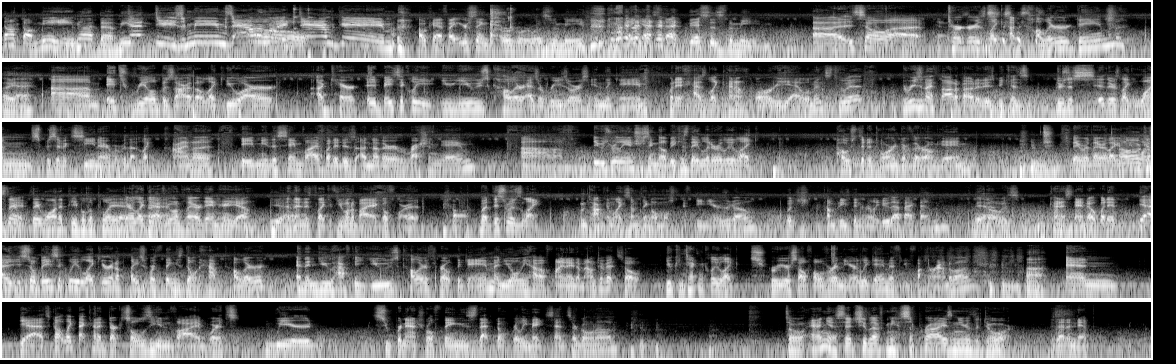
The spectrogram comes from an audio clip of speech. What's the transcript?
Not the meme. not the meme. Get these memes out of my Oh. damn game! Okay, I thought you were saying Turgor was the meme. And yes, that this is the meme. uh, so uh, Turgor is like a color game. Okay. Um, it's real bizarre though. Like you are a character. Basically, you use color as a resource in the game, but it has like kind of horror-y elements to it. The reason I thought about it is because there's a there's like one specific scene I remember that like kind of gave me the same vibe, but it is another Russian game. Um, it was really interesting though because they literally like posted a torrent of their own game. they were they were like, Oh, because they, it- they wanted people to play it. they're like, yeah, if you want to play our game, here you go. Yeah. And then it's like, if you want to buy it, go for it. Oh. But this was like, I'm talking like something almost 15 years ago, which companies didn't really do that back then. Yeah. So it was kind of stand out. But it, yeah, so basically, like, you're in a place where things don't have color, and then you have to use color throughout the game, and you only have a finite amount of it. So you can technically, like, screw yourself over in the early game if you fuck around a bunch Uh, and yeah, it's got like that kind of Dark Soulsian vibe where it's weird supernatural things that don't really make sense are going on. So Anya said she left me a surprise near the door. Is that a nip?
